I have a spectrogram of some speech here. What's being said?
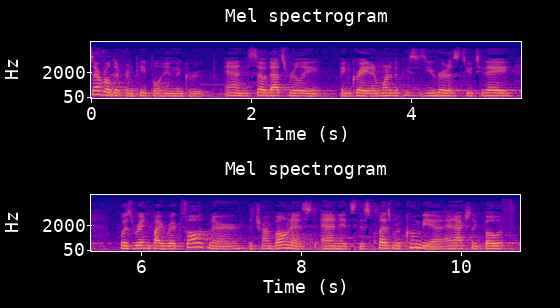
several different people in the group. And so that's really been great. And one of the pieces you heard us do today was written by Rick Faulkner, the trombonist, and it's this klezmer cumbia. And actually, both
